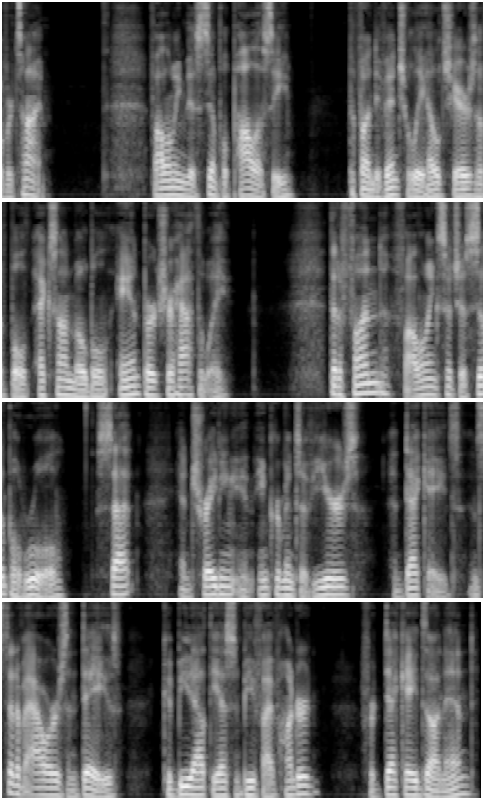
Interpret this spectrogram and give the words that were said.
over time. Following this simple policy, the fund eventually held shares of both ExxonMobil and Berkshire Hathaway. That a fund following such a simple rule, set and trading in increments of years and decades instead of hours and days, could beat out the S&P 500 for decades on end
